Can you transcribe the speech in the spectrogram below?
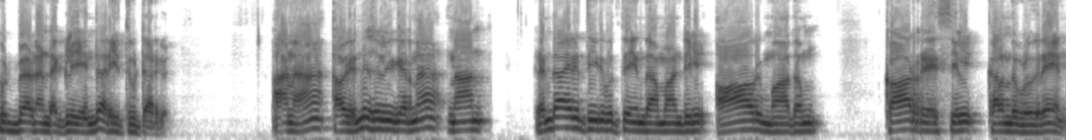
குட் பேட் அண்ட் அக்லி என்று அறிவித்து விட்டார்கள். ஆனால் அவர் என்ன சொல்லியிருக்காருன்னா நான் ரெண்டாயிரத்தி இருபத்தி ஐந்தாம் ஆண்டில் ஆறு மாதம் கார் ரேஸில் கலந்து கொள்கிறேன்.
